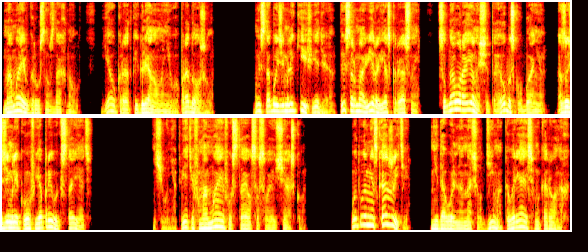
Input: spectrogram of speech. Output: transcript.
Мамаев грустно вздохнул. Я украдкой глянул на него, продолжил. «Мы с тобой земляки, Федя. Ты с Армавира, я с Красной. С одного района, считай, оба с Кубани. А за земляков я привык стоять». Ничего не ответив, Мамаев уставился в свою чашку. «Вот вы мне скажите», — недовольно начал Дима, ковыряясь в макаронах.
